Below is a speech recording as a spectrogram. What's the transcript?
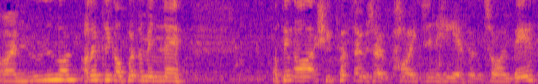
I'm not, I don't think I'll put them in there. I think I'll actually put those oak hides in here for the time being.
